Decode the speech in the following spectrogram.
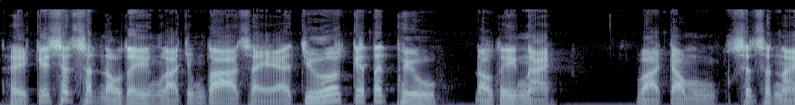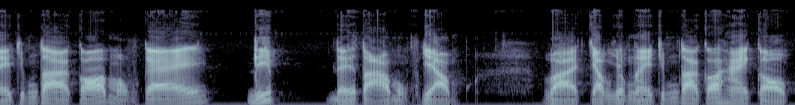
thì cái section đầu tiên là chúng ta sẽ chứa cái test field đầu tiên này. Và trong section này chúng ta có một cái dip để tạo một dòng. Và trong dòng này chúng ta có hai cột.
